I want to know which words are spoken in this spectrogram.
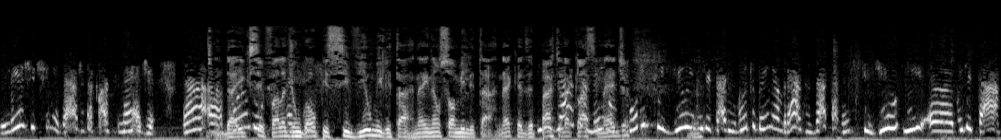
legitimidade da classe média. Né? Ah, Daí Quando, que se fala de um golpe civil-militar, né? E não só militar, né? Quer dizer, parte da classe média. Golpe civil e militar, e muito bem lembrado, exatamente, civil e uh, militar.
